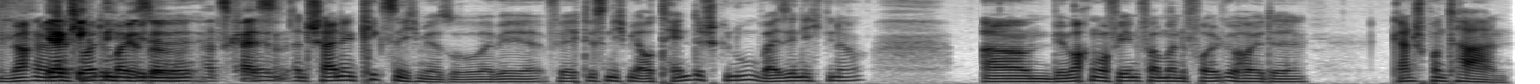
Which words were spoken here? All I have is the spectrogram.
Wir machen Ja, das heute mal wieder. so, äh, anscheinend kickt es nicht mehr so, weil wir, vielleicht ist es nicht mehr authentisch genug, weiß ich nicht genau. Ähm, wir machen auf jeden Fall mal eine Folge heute ganz spontan.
